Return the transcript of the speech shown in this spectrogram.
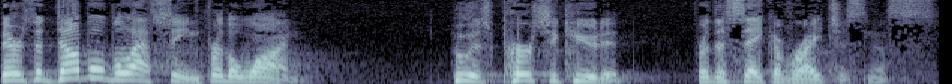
There's a double blessing for the one who is persecuted for the sake of righteousness.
